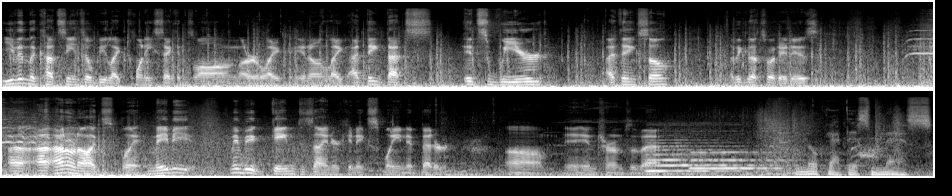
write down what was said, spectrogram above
even the cutscenes will be like 20 seconds long, or like you know, like I think that's it's weird. I think so. I think that's what it is. Uh, I, I don't know how to explain. Maybe maybe a game designer can explain it better. Um, in, in terms of that. Look at this mess.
